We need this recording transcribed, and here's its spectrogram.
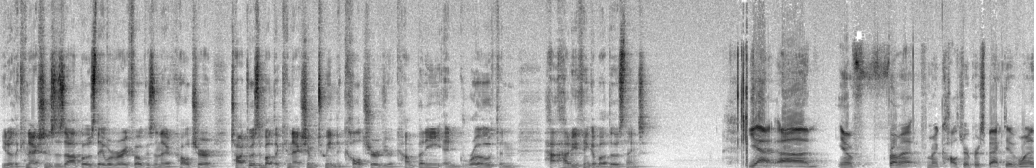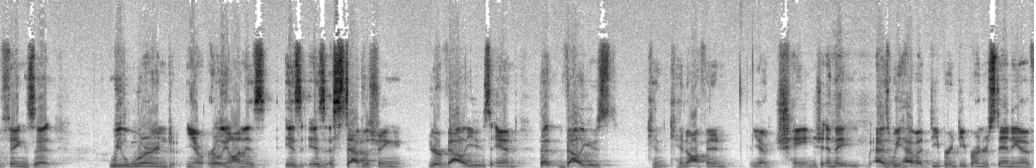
You know, the connections to Zappos. They were very focused on their culture. Talk to us about the connection between the culture of your company and growth, and how, how do you think about those things? Yeah, um, you know, from a from a culture perspective, one of the things that we learned, you know, early on is is is establishing your values and that values can can often you know change and they as we have a deeper and deeper understanding of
